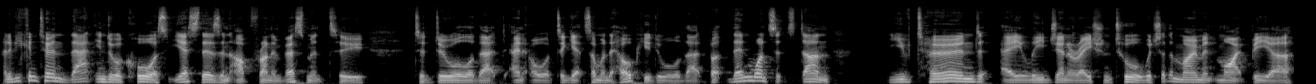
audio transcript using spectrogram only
And if you can turn that into a course yes there's an upfront investment to to do all of that and or to get someone to help you do all of that. But then once it's done you've turned a lead generation tool which at the moment might be a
